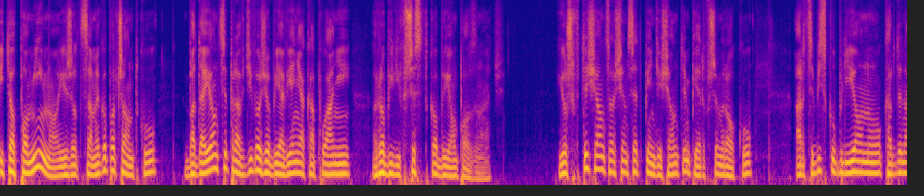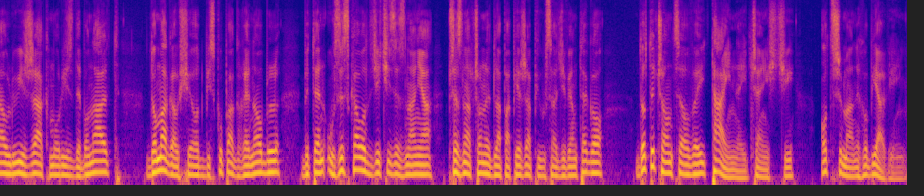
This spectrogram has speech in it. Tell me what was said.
i to pomimo, iż od samego początku badający prawdziwość objawienia kapłani robili wszystko, by ją poznać. Już w 1851 roku arcybiskup Lyonu kardynał Louis-Jacques Maurice de Bonald domagał się od biskupa Grenoble, by ten uzyskał od dzieci zeznania przeznaczone dla papieża Piusa IX dotyczące owej tajnej części otrzymanych objawień.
